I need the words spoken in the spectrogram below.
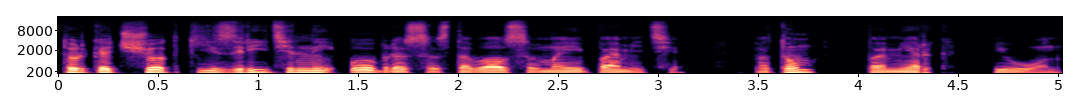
только четкий зрительный образ оставался в моей памяти. Потом померк и он.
